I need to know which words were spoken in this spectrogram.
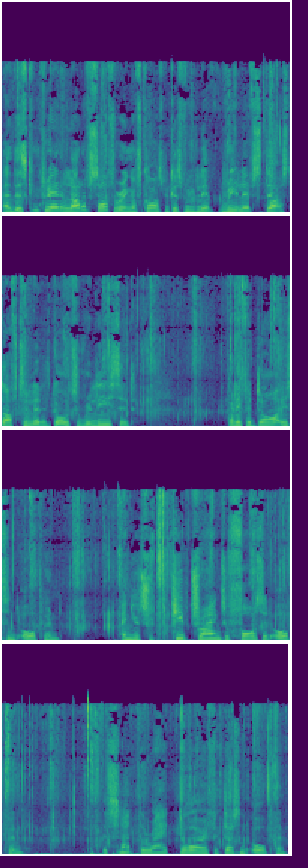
And this can create a lot of suffering, of course, because we live, relive st- stuff to let it go, to release it. But if a door isn't open and you tr- keep trying to force it open, it's not the right door if it doesn't open.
